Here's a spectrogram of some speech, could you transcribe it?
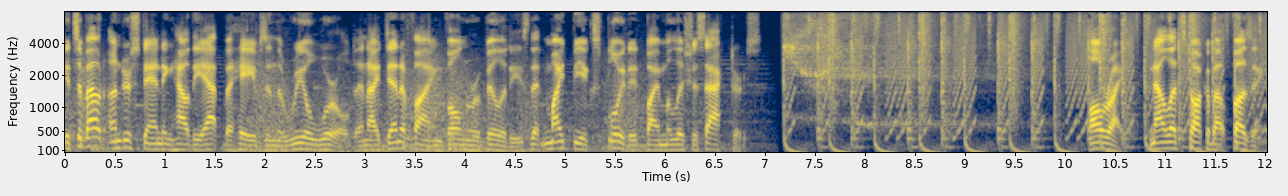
It's about understanding how the app behaves in the real world and identifying vulnerabilities that might be exploited by malicious actors. All right, now let's talk about fuzzing,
